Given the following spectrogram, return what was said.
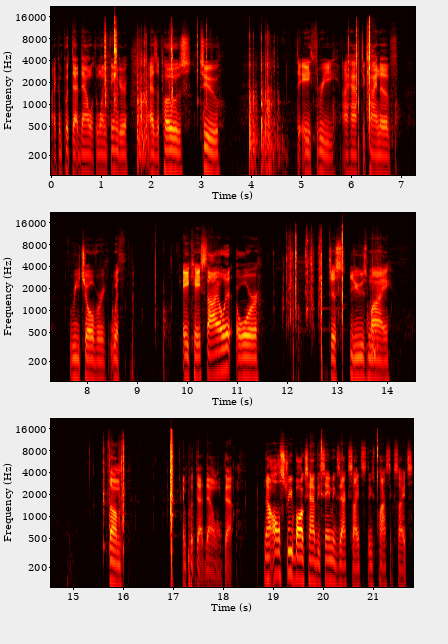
I can put that down with one finger as opposed to the A3. I have to kind of reach over with AK style it or just use my thumb and put that down like that. Now all Stribogs have the same exact sights, these plastic sights.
